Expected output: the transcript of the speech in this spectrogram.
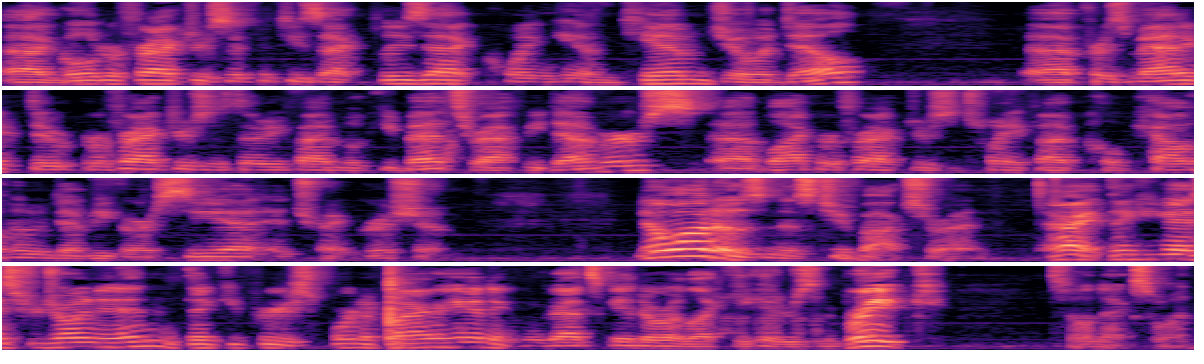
Uh, gold refractors of 50 Zach Plesac, Kwang Hyun Kim, Jo Adell. Uh, prismatic refractors of 35 Mookie Betts, Rafi Devers. Uh, black refractors of 25 Kole Calhoun, Deivi Garcia, and Trent Grisham. No autos in this two box run. All right, thank you guys for joining in. Thank you for your support of Firehand, and congrats again to our lucky hitters in the break. Until next one.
